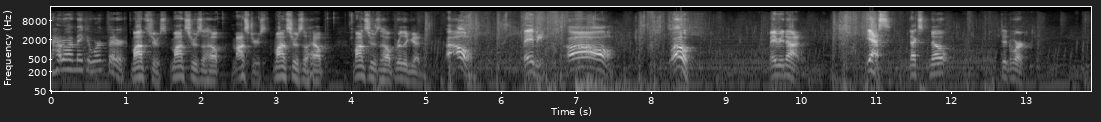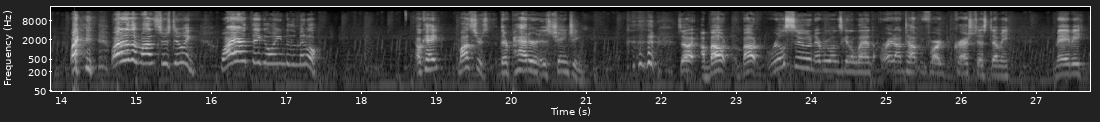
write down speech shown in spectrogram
how do I make it work better? Monsters. Monsters will help. Monsters. Monsters will help. Monsters will help really good. Uh, oh! Maybe. Oh! Whoa! Maybe not. Yes! Next. No. Didn't work. Why, what are the monsters doing? Why aren't they going into the middle? Okay, monsters, their pattern is changing. so about about real soon, everyone's gonna land right on top of our crash test dummy. Maybe.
